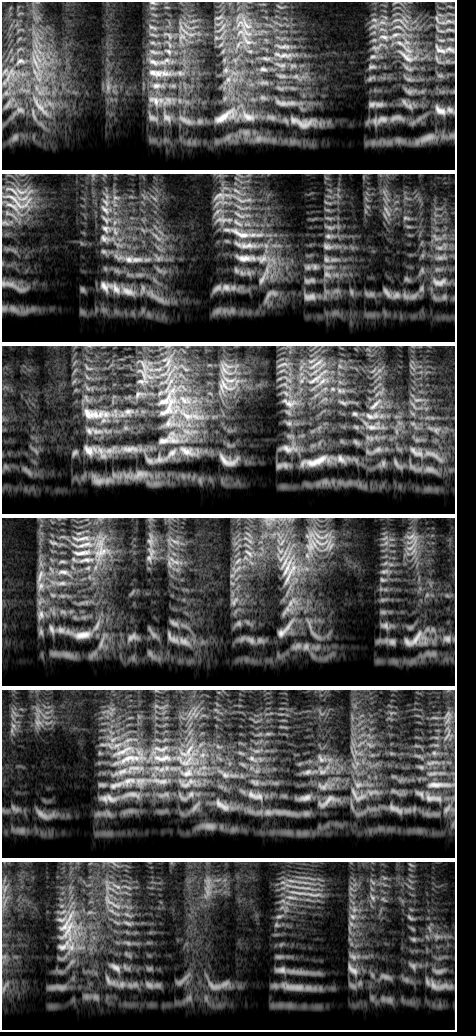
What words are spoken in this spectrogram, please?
అవునా కదా? కాబట్టి దేవుడు ఏమన్నాడు? మరి నేను అందరినీ తుడిచిపెట్టబోతున్నాను. వీరు నాకు కోపాన్ని పుట్టించే విధంగా ప్రవర్తిస్తున్నారు. ఇంకా ముందు ముందు ఇలాగే ఉంచితే ఏ- విధంగా మారిపోతారో అసలు ఏమి ఏమీ గుర్తించరు అనే విషయాన్ని మరి దేవుడు గుర్తించి మరి ఆ ఆ కాలంలో ఉన్న వారిని నోహవు తరంలో ఉన్న వారిని నాశనం చేయాలనుకొని చూసి మరి పరిశీలించినప్పుడు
